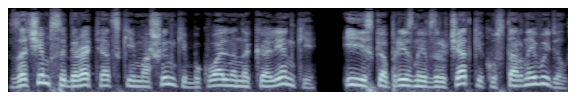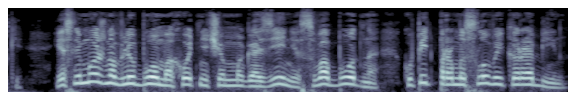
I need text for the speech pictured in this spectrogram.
Зачем собирать адские машинки буквально на коленке и из капризной взрывчатки кустарной выделки, если можно в любом охотничьем магазине свободно купить промысловый карабин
